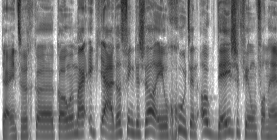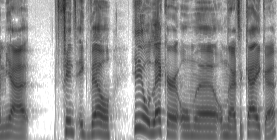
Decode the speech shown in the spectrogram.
daarin terugkomen. Maar ik, ja, dat vind ik dus wel heel goed. En ook deze film van hem, ja, vind ik wel heel lekker om, eh, om naar te kijken.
